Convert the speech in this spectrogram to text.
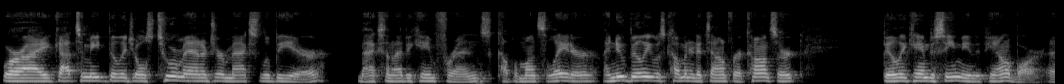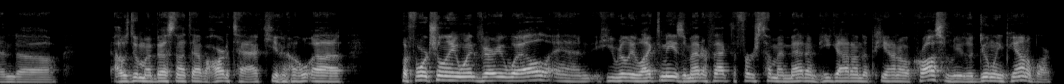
where I got to meet Billy Joel's tour manager, Max Loubier. Max and I became friends. A couple months later, I knew Billy was coming into town for a concert. Billy came to see me in the piano bar, and uh, I was doing my best not to have a heart attack, you know. Uh, but fortunately, it went very well, and he really liked me. As a matter of fact, the first time I met him, he got on the piano across from me. It was a dueling piano bar.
